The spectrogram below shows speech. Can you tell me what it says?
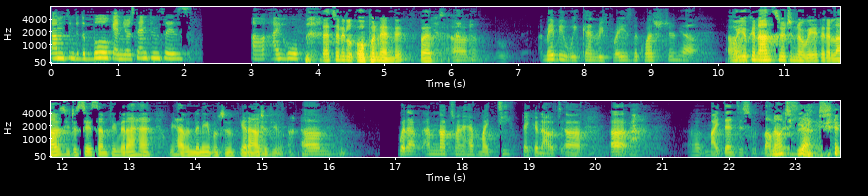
comes into the book and your sentences? Uh, I hope. That's a little open ended, but. Um, maybe we can rephrase the question. Yeah. Uh, or you can answer it in a way that allows you to say something that I ha- we haven't been able to get out of you. Um, well, I'm not trying to have my teeth taken out. Uh, uh, uh, my dentist would love Not this. yet.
